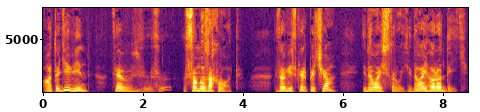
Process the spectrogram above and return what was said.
А тоді він, це самозахват. Завіз кирпича і давай стройки, давай городить.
